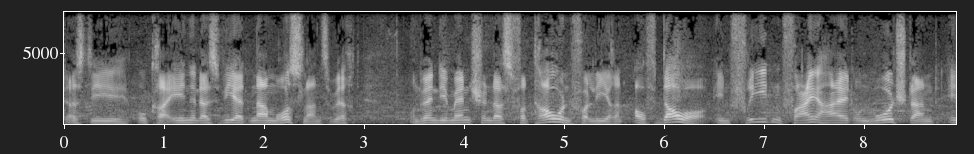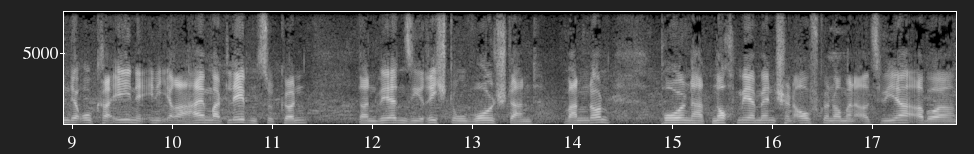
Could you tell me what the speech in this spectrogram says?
dass die Ukraine das Vietnam Russlands wird. Und wenn die Menschen das Vertrauen verlieren, auf Dauer in Frieden, Freiheit und Wohlstand in der Ukraine, in ihrer Heimat leben zu können, dann werden sie Richtung Wohlstand wandern. Polen hat noch mehr Menschen aufgenommen als wir, aber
